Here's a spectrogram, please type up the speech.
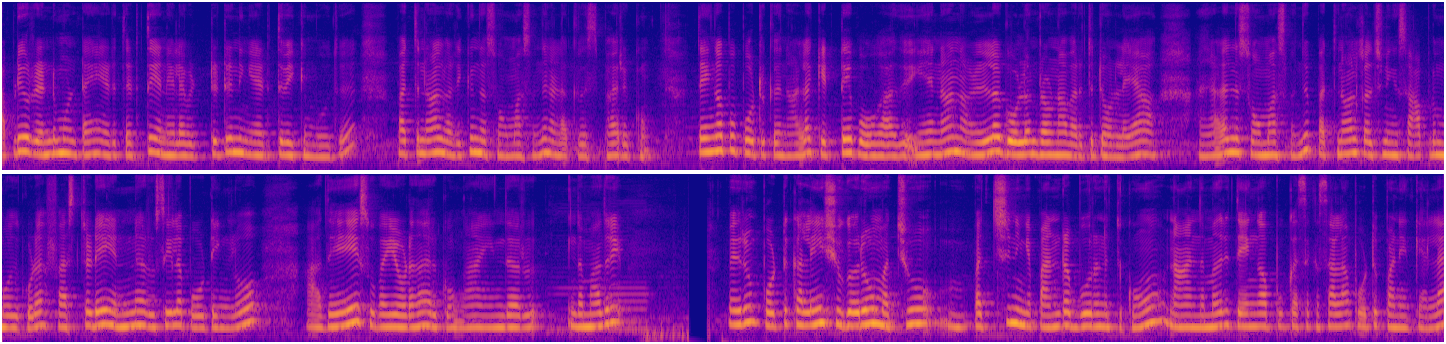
அப்படியே ஒரு ரெண்டு மூணு டைம் எடுத்து எடுத்து எண்ணெயில் விட்டுட்டு நீங்கள் எடுத்து வைக்கும்போது பத்து நாள் வரைக்கும் இந்த சோமாஸ் வந்து நல்லா கிறிஸ்பாக இருக்கும். தேங்காய் பூ போட்டிருக்கிறதுனால கெட்டே போகாது. ஏன்னா நல்லா கோல்டன் ப்ரௌனாக வறுத்துட்டோம் இல்லையா? அதனால் இந்த சோமாஸ் வந்து பத்து நாள் கழித்து நீங்கள் சாப்பிடும்போது கூட ஃபஸ்ட்டு டே என்ன ருசியில் போட்டிங்களோ அதே சுவையோடு தான் இருக்குங்க. இந்த ரு இந்த மாதிரி வெறும் பொட்டுக்கல்லையும் சுகரும் மச்சும் வச்சு நீங்கள் பண்ணுற பூரணத்துக்கும் நான் இந்த மாதிரி தேங்காய் பூ கசகசாலாம் போட்டு பண்ணியிருக்கேன்ல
